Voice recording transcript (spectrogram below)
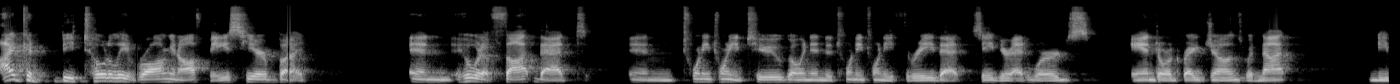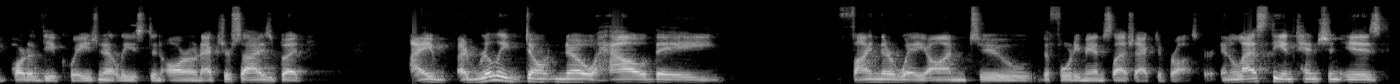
I could be totally wrong and off base here, but and who would have thought that in 2022 going into 2023 that Xavier Edwards and or Greg Jones would not be part of the equation at least in our own exercise. But I I really don't know how they find their way onto the 40 man slash active roster unless the intention is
